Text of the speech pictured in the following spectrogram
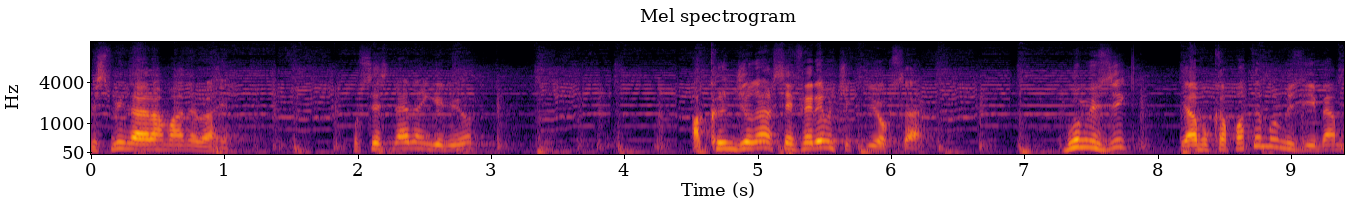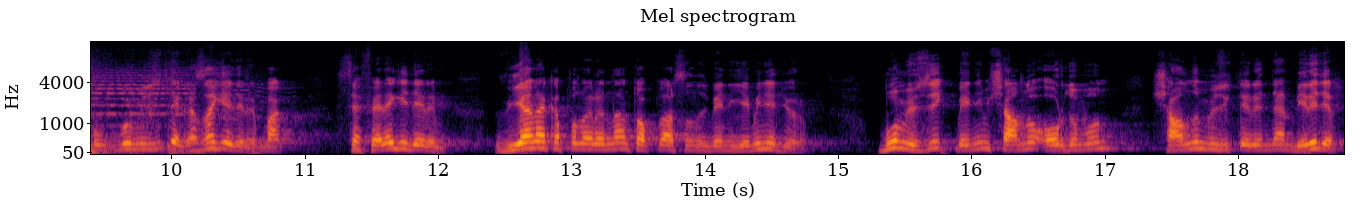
Bismillahirrahmanirrahim. Bu ses nereden geliyor? Akıncılar sefere mi çıktı yoksa? Bu müzik, ya bu kapatın bu müziği ben bu, bu müzikle gaza gelirim bak sefere giderim. Viyana kapılarından toplarsınız beni yemin ediyorum. Bu müzik benim şanlı ordumun şanlı müziklerinden biridir.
